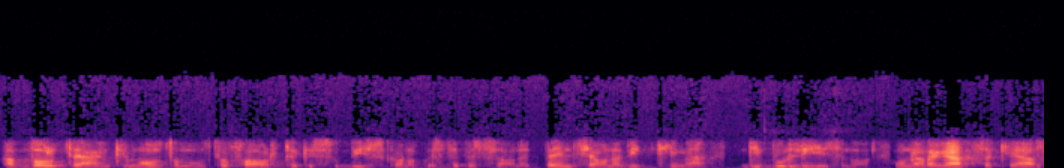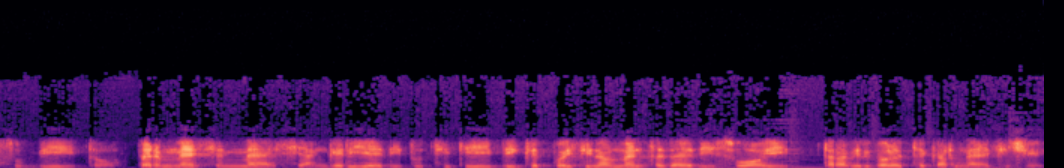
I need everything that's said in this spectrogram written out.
a volte anche molto molto forte che subiscono queste persone. Pensi a una vittima di bullismo, una ragazza che ha subito per mesi e mesi angherie di tutti i tipi che poi finalmente vede i suoi tra virgolette carnefici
